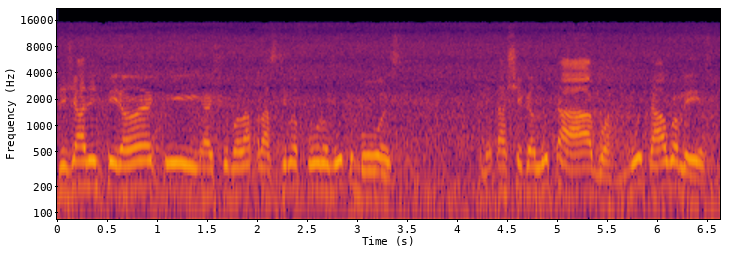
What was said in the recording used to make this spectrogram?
de Jardim de Piranha que as chuvas lá para cima foram muito boas. Ainda tá chegando muita água, muita água mesmo.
